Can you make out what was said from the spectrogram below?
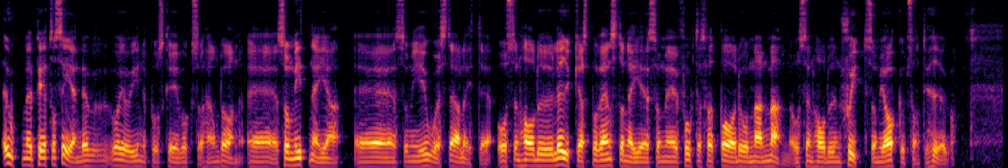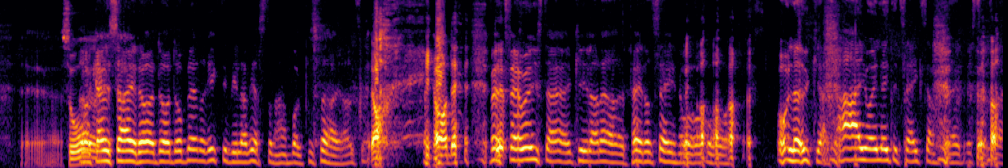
upp med Petersen, det var jag inne på och skrev också häromdagen. Eh, som mittnia, eh, som i OS där lite. Och sen har du Lukas på vänsternia som är fruktansvärt bra då man-man. Och sen har du en skytt som Jakobsson till höger. Eh, så, jag kan ju säga då, då, då blir det riktig vilda västern-handboll för Sverige alltså. Ja, ja det... Med det... två Ystad-killar där, Pedersen och, och, och Lukas. Ah, jag är lite tveksam på det. Ja,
